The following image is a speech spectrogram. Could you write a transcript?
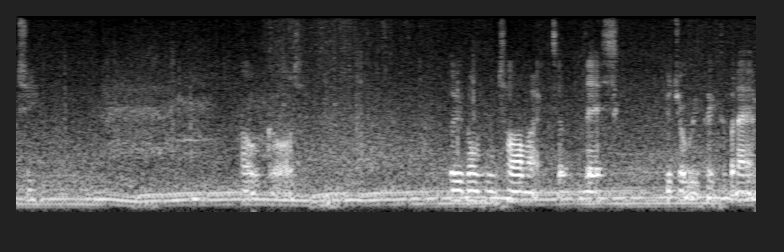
UMG. Oh god. We've gone from tarmac to this. Good job we picked up an A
